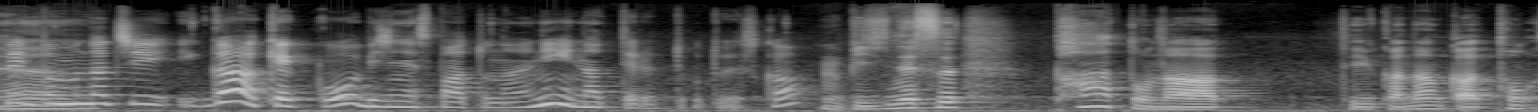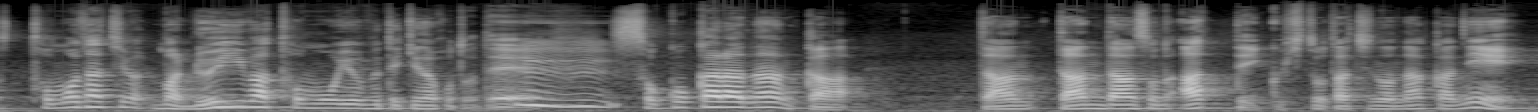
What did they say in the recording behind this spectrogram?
ね。で友達が結構ビジネスパートナーになってるってことですか？うんビジネスパートナーっていうかなんかと友達は、まあ、類は友を呼ぶ的なことで、うんうん。そこからなんかだんだんだんその会っていく人たちの中に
